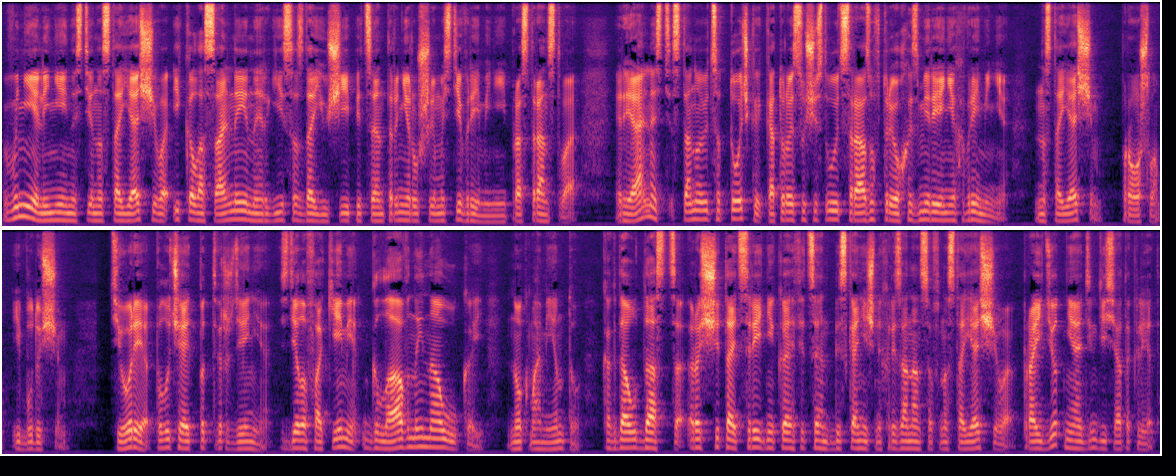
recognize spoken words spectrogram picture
вне линейности настоящего и колоссальной энергии, создающей эпицентр нерушимости времени и пространства. Реальность становится точкой, которая существует сразу в трех измерениях времени – настоящем, прошлом и будущем. Теория получает подтверждение, сделав Акеми главной наукой, но к моменту, когда удастся рассчитать средний коэффициент бесконечных резонансов настоящего, пройдет не один десяток лет.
